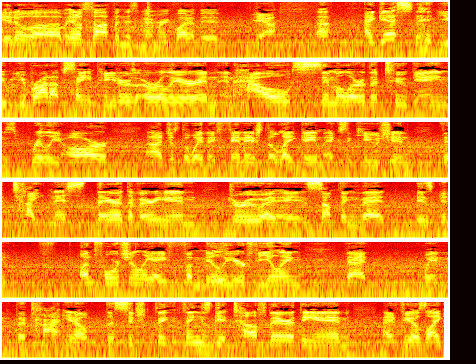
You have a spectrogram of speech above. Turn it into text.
it'll uh, it'll soften this memory quite a bit. Yeah. Uh, I guess you, you brought up St. Peter's earlier and, and how similar the two games really are. Uh, just the way they finished, the late game execution, the tightness there at the very end, Drew, is something that is an, unfortunately a familiar feeling that when the time, you know, the th- things get tough there at the end. It feels like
